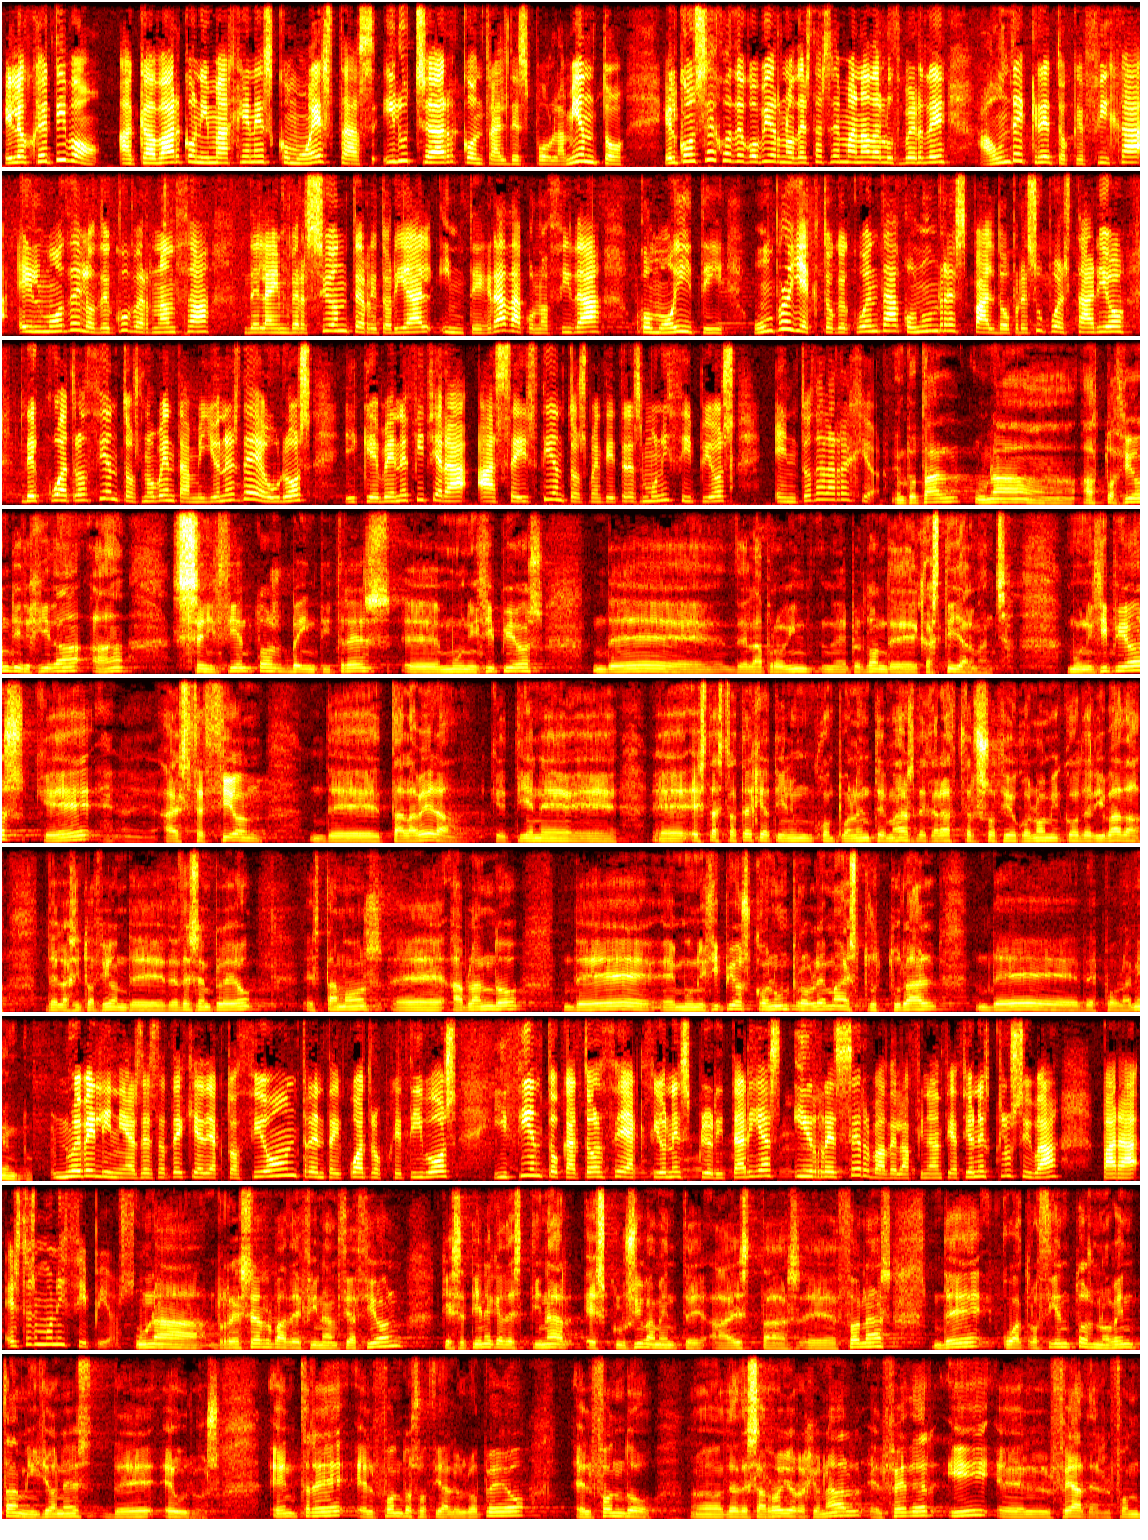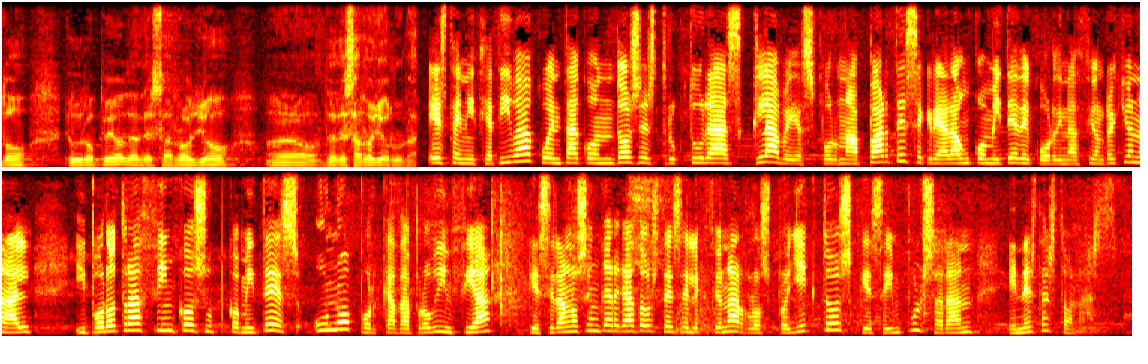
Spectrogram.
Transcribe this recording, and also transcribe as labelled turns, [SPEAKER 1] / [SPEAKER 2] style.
[SPEAKER 1] El objetivo, acabar con imágenes como estas y luchar contra el despoblamiento. El Consejo de Gobierno de esta semana da luz verde a un decreto que fija el modelo de gobernanza de la inversión territorial integrada conocida como ITI, un proyecto que cuenta con un respaldo presupuestario de 490 millones de euros y que beneficiará a 623 municipios en toda la región.
[SPEAKER 2] En total, una actuación dirigida a 623 eh, municipios de, la perdón, de Castilla-La Mancha. Municipios que, eh, a excepción de Talavera, que tiene eh, esta estrategia tiene un componente más de carácter socioeconómico derivada de la situación de desempleo, estamos eh, hablando de eh, municipios con un problema estructural de despoblamiento.
[SPEAKER 1] Nueve líneas de estrategia de actuación, 34 objetivos y 114 acciones prioritarias y reserva de la financiación exclusiva para estos municipios.
[SPEAKER 2] Una reserva de financiación que se tiene que destinar exclusivamente a estas eh, zonas de 490 millones de euros entre el Fondo Social Europeo, el Fondo eh, de Desarrollo Regional, el FEDER, y el FEADER, el Fondo Europeo de Desarrollo, eh, de Desarrollo Rural.
[SPEAKER 1] Esta iniciativa cuenta con dos estructuras claves. Por una parte, se creará un comité de coordinación regional y por otra, cinco subcomités, uno por cada provincia, que serán los encargados de seleccionar los proyectos que se impulsarán en estas zonas.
